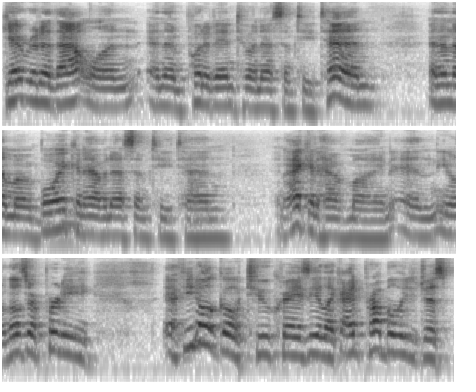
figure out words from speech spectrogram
get rid of that one and then put it into an SMT10, and then, then my boy can have an SMT10 and I can have mine, and you know those are pretty. If you don't go too crazy, like I'd probably just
